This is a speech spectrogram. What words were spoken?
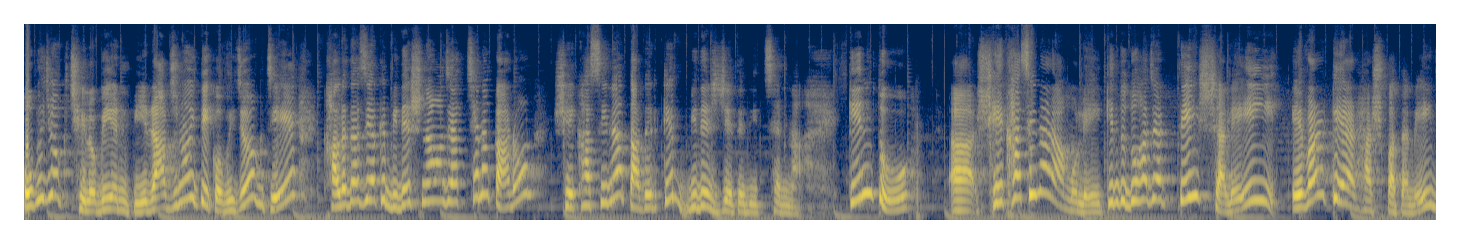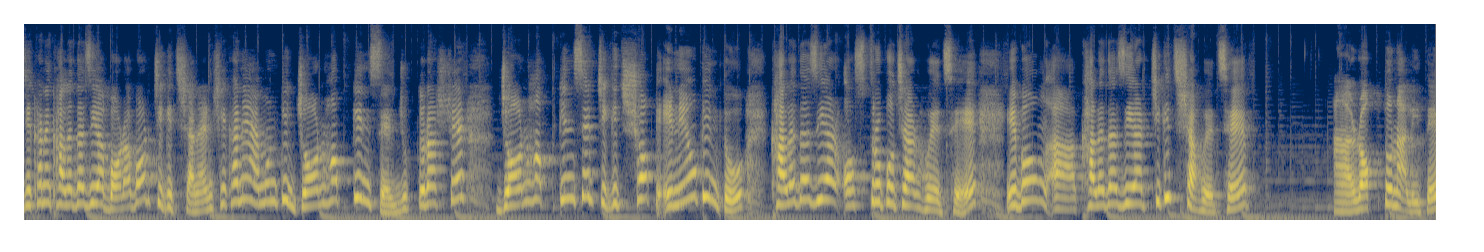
অভিযোগ ছিল বিএনপি রাজনৈতিক অভিযোগ যে খালেদা জিয়াকে বিদেশ নেওয়া যাচ্ছে না, কারণ শেখ হাসিনা তাদেরকে বিদেশ যেতে দিচ্ছেন না। কিন্তু শেখ হাসিনার আমলেই কিন্তু দু হাজার তেইশ সালে এই এভার কেয়ার হাসপাতালেই যেখানে খালেদা জিয়া বরাবর চিকিৎসা নেন, সেখানে এমনকি জন হপকিন্সের, যুক্তরাষ্ট্রের জন হপকিন্সের চিকিৎসক এনেও কিন্তু খালেদা জিয়ার অস্ত্রোপচার হয়েছে এবং খালেদা জিয়ার চিকিৎসা হয়েছে রক্তনালীতে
